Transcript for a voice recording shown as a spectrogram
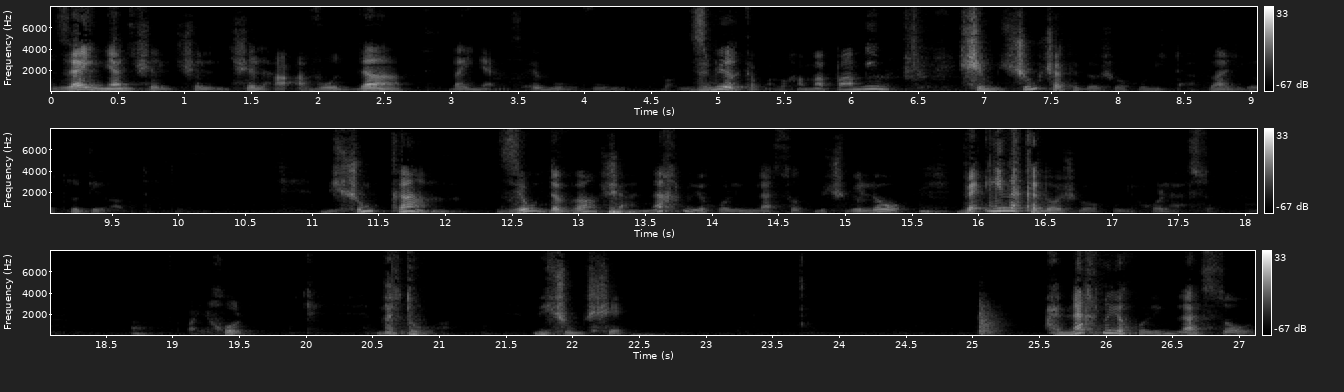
זה העניין של, של, של העבודה בעניין הזה, והוא כבר הסביר כמה וכמה פעמים, שמשום שהקדוש ברוך הוא נתאווה להיות לו דירה בתחתונה, משום כך זהו דבר שאנחנו יכולים לעשות בשבילו, ואין הקדוש ברוך הוא יכול לעשות. הוא יכול. מדוע? משום שאנחנו יכולים לעשות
